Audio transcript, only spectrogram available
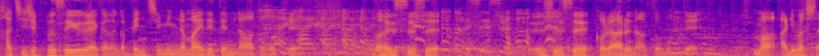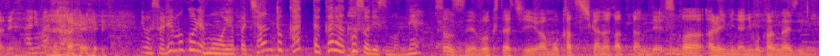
80分過ぎぐらいからなんかベンチみんな前出てんなと思ってまあうすうすうすうすこれあるなと思って、まあありましたね。ありましたね。でもそれもこれもやっぱちゃんと勝ったからこそですもんね。そうですね。僕たちはもう勝つしかなかったんで、そこはある意味何も考えずに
